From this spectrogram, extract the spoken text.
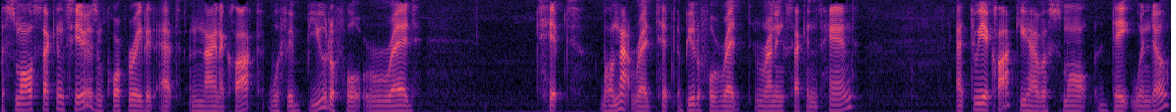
The small seconds here is incorporated at 9 o'clock with a beautiful red tipped well, not red tipped, a beautiful red running seconds hand. At 3 o'clock, you have a small date window.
